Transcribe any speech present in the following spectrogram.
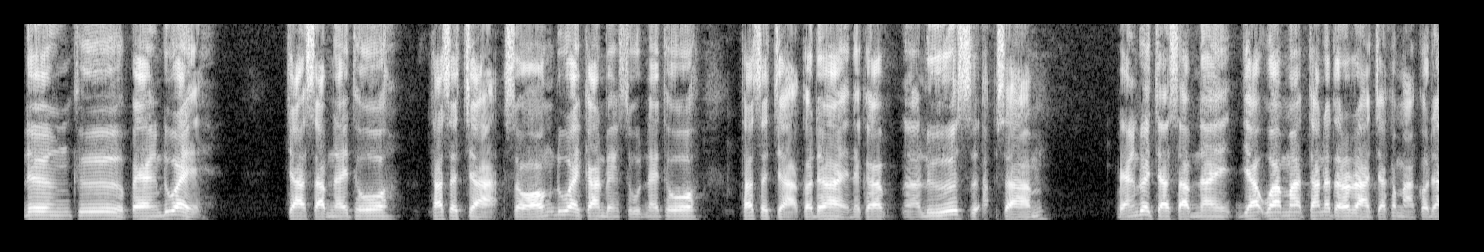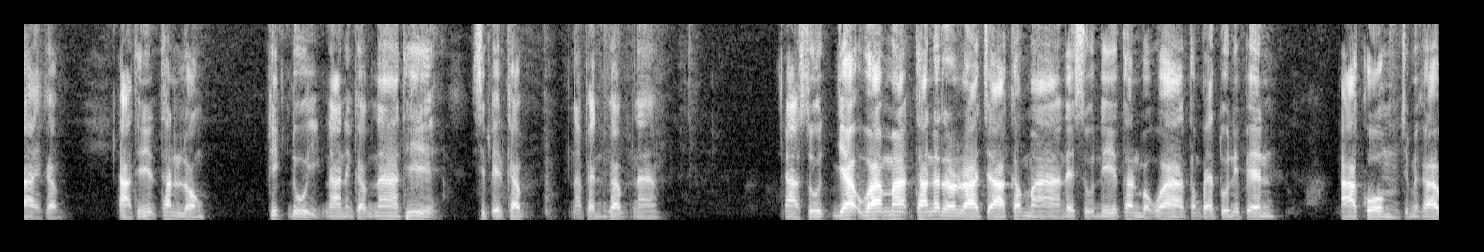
หนึ่งคือแปลงด้วยจะสับในโททัศจะสองด้วยการแบ่งสูตรในโททัศจะก็ได้นะครับหรือสามแบ่งด้วยจะสับในยะวามะทานตรราจักขมาก็ได้ครับอ่าทีนี้ท่านลองพลิกดูอีกหน้าหนึ่งครับ หน้าที่ 11 ครับนะแผ่นครับนะอ่าสูตรยะวามะทานตรราจาขมาในสูตรนี้ท่านบอกว่าทั้งแปดตัวนี้เป็น อาคมใช่ไหมครับ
